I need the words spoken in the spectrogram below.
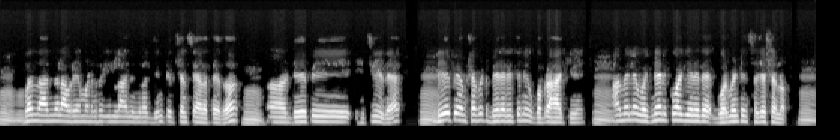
ಹ್ಮ್ ಆದ್ಮೇಲೆ ಬಂದಾದ್ಮೇಲೆ ಅವ್ರು ಏನ್ ಮಾಡಿದ್ರು ಇಲ್ಲ ನಿಮ್ಗೆ ಜಿಂಕ್ ಡಿಫಿಷಿಯನ್ಸಿ ಆಗುತ್ತೆ ಇದು. ಹ್ಮ್. ಡಿ ಎ ಪಿ ಹೆಚ್ಚಿಗೆ ಇದೆ. ಹ್ಮ್. ಡಿ ಎ ಪಿ ಅಂಶ ಬಿಟ್ಟು ಬೇರೆ ರೀತಿ ನೀವು ಗೊಬ್ಬರ ಹಾಕಿ. ಹ್ಮ್. ಆಮೇಲೆ ವೈಜ್ಞಾನಿಕವಾಗಿ ಏನಿದೆ ಗೌರ್ಮೆಂಟ್ ಇನ್ ಸಜೆಷನ್ ಹ್ಮ್.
